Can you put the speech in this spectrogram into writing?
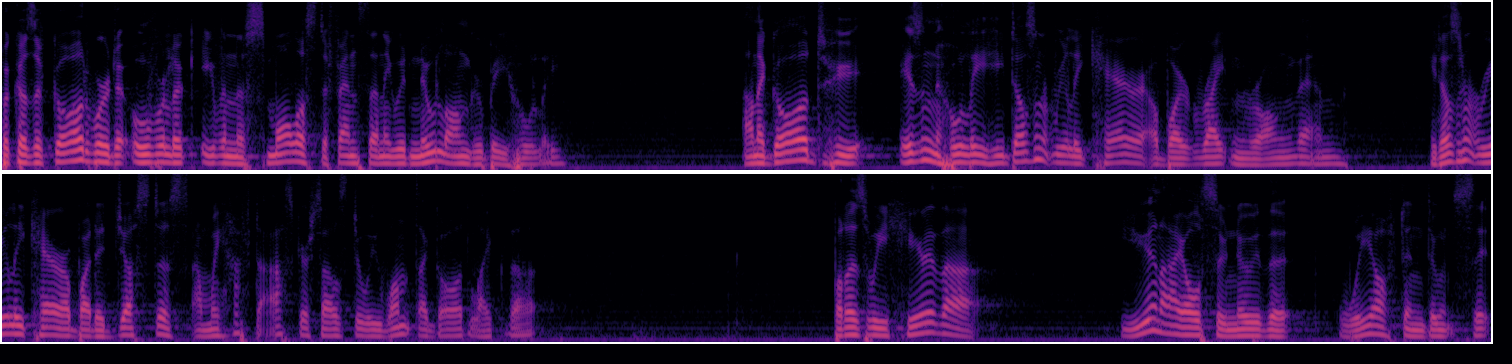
Because if God were to overlook even the smallest offense, then he would no longer be holy. And a God who isn't holy, he doesn't really care about right and wrong then. He doesn't really care about a justice, and we have to ask ourselves do we want a God like that? But as we hear that, you and I also know that we often don't sit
